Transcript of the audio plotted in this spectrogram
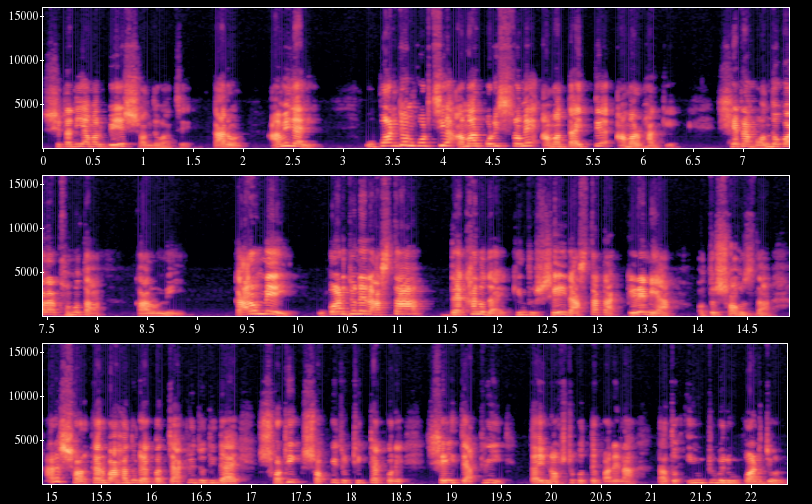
সেটা নিয়ে আমার বেশ সন্দেহ আছে। কারণ আমি জানি উপার্জন করছি আমার পরিশ্রমে, আমার দায়িত্বে, আমার ভাগ্যে। সেটা বন্ধ করার ক্ষমতা কারণ নেই। কারণ নেই। উপার্জনের রাস্তা দেখানো যায়। কিন্তু সেই রাস্তাটা কেড়ে নেওয়া অত সহজ না। আরে সরকার বাহাদুর একবার চাকরি যদি দেয়, সঠিক সব কিছু ঠিকঠাক করে সেই চাকরি তাই নষ্ট করতে পারে না। তা তো ইউটিউবের উপার্জন।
